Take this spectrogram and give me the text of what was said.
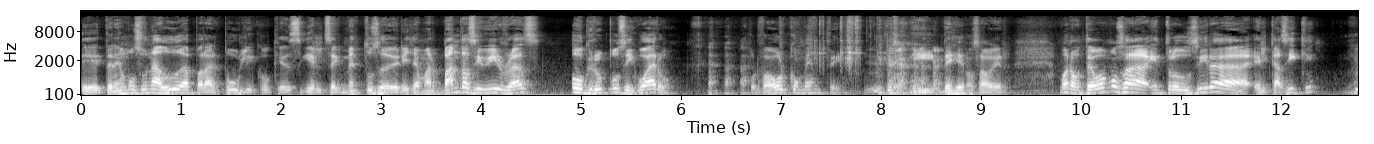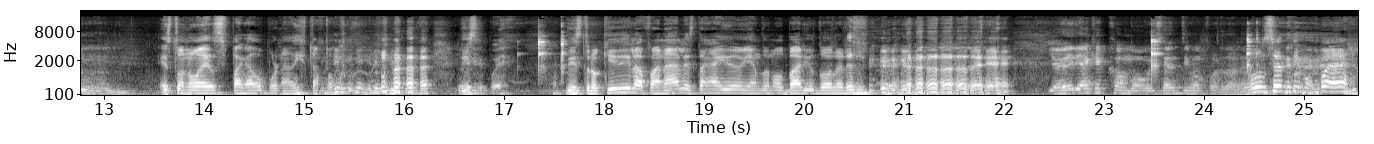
eh, tenemos una duda para el público, que es si el segmento se debería llamar Bandas y Birras o Grupos y Guaro. Por favor, comente y déjenos saber. Bueno, te vamos a introducir a El Cacique. Esto no es pagado por nadie tampoco. Puede. DistroKid y La Fanal están ahí debiéndonos varios dólares. Yo diría que como un céntimo por dólar. Un céntimo, bueno,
